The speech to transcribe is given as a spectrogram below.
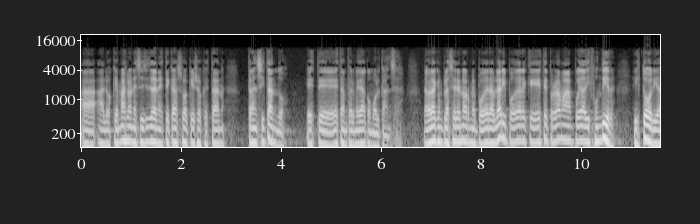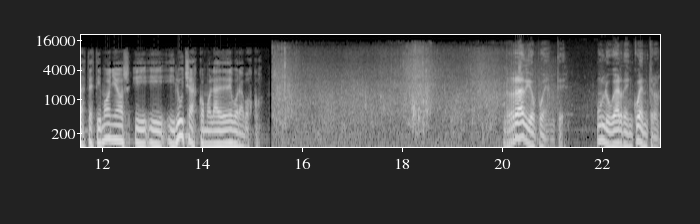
a, a, los que más lo necesitan, en este caso aquellos que están transitando este, esta enfermedad como el cáncer. La verdad que un placer enorme poder hablar y poder que este programa pueda difundir historias, testimonios y, luchas como la de Débora Bosco. Radio Puente, un lugar de encuentro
